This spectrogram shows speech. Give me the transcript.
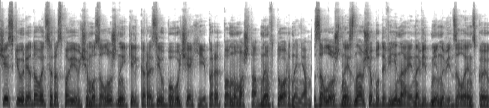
Чеський урядовець розповів, чому Залужний кілька разів був у Чехії перед повномасштабним вторгненням. Залужний знав, що буде війна, і на відміну від Зеленської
